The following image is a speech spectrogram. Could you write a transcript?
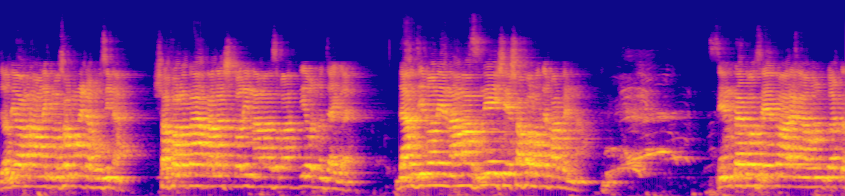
যদিও আমরা অনেক মুসলমান, এটা বুঝি না। সফলতা তালাশ করি, নামাজ বাদ দিয়ে অন্য জায়গায়। যার জীবনে নামাজ নেই, সে সফল হতে পারবেন না। চিন্তা করছে তো আর এমন একটা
